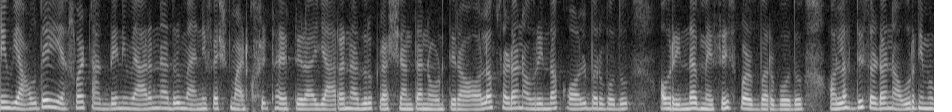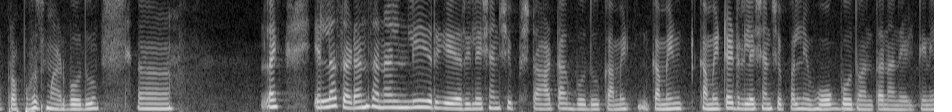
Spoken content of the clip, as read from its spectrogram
ನೀವು ಯಾವುದೇ ಎಫರ್ಟ್ ಆಗದೆ ನೀವು ಯಾರನ್ನಾದರೂ ಮ್ಯಾನಿಫೆಸ್ಟ್ ಮಾಡ್ಕೊಳ್ತಾ ಇರ್ತೀರ, ಯಾರನ್ನಾದರೂ ಕ್ರಶ್ ಅಂತ ನೋಡ್ತೀರಾ, ಆಲ್ ಆಫ್ ಸಡನ್ ಅವರಿಂದ ಕಾಲ್ ಬರ್ಬೋದು, ಅವರಿಂದ ಮೆಸೇಜ್ ಬರ್ಬೋದು, ಆಲ್ ಆಫ್ ದಿ ಸಡನ್ ಅವ್ರು ನಿಮಗೆ ಪ್ರಪೋಸ್ ಮಾಡ್ಬೋದು. ಲೈಕ್ ಎಲ್ಲ ಸಡನ್ ಸಡನ್ಲಿ ರಿಲೇಷನ್ಶಿಪ್ ಸ್ಟಾರ್ಟ್ ಆಗ್ಬೋದು. ಕಮಿಟ್ ಕಮಿಟ್ ಕಮಿಟೆಡ್ ರಿಲೇಷನ್ಶಿಪ್ಪಲ್ಲಿ ನೀವು ಹೋಗ್ಬೋದು ಅಂತ ನಾನು ಹೇಳ್ತೀನಿ.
